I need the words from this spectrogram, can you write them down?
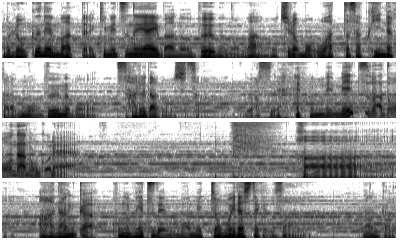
もう6年もあったら「鬼滅の刃」のブームもまあもちろんもう終わった作品だからもうブームも去るだろうしさ。うわす 滅はどうなのこれ。はあ。あなんかこの滅で、まあ、めっちゃ思い出したけどさ。なんか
